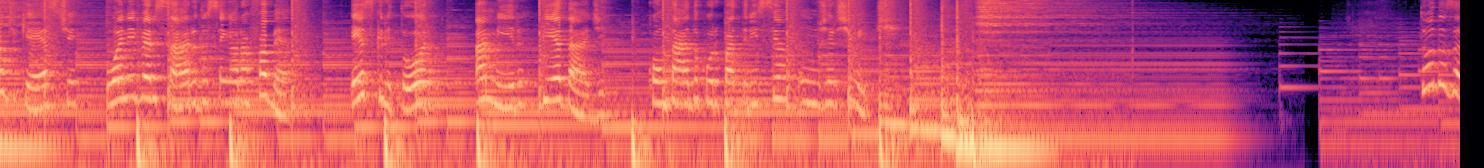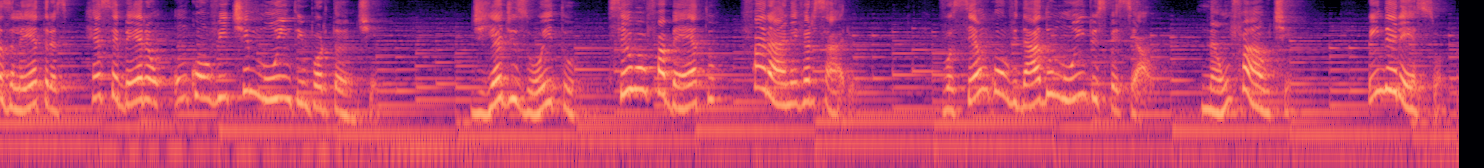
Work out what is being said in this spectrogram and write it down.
podcast O Aniversário do Senhor Alfabeto. Escritor Amir Piedade. Contado por Patrícia Unger Schmidt. Todas as letras receberam um convite muito importante. Dia 18, seu alfabeto fará aniversário. Você é um convidado muito especial. Não falte. O endereço:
